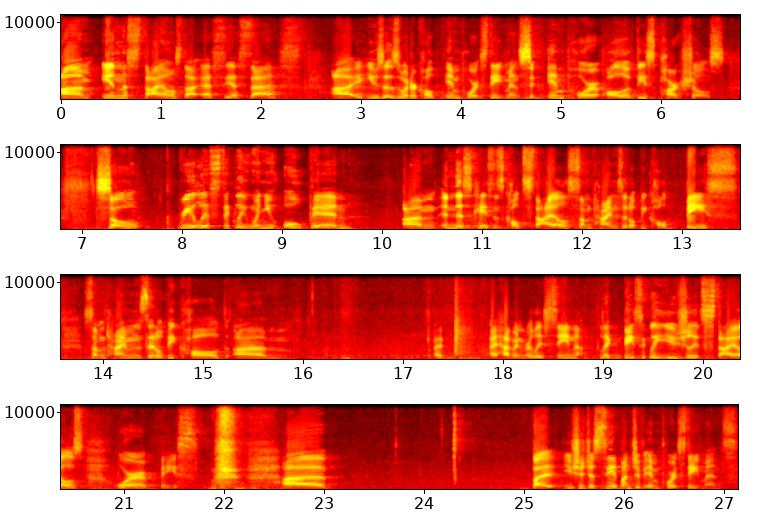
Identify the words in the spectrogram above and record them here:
Um, in the styles.scss, uh, it uses what are called import statements to import all of these partials. So realistically, when you open, um, in this case it's called styles, sometimes it'll be called base, sometimes it'll be called um, I, I haven't really seen, like basically usually it's styles or base. uh, but you should just see a bunch of import statements.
